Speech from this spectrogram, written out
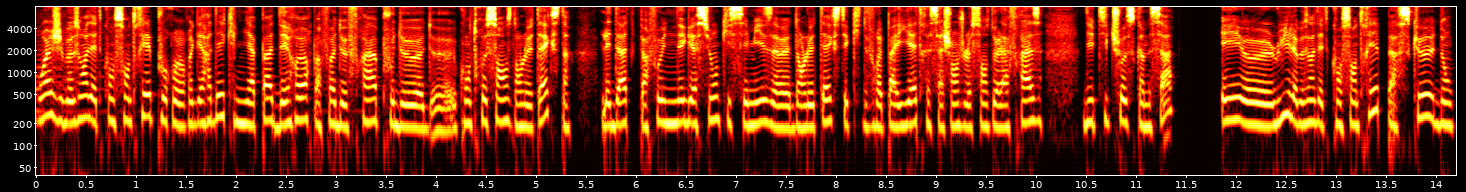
Moi, j'ai besoin d'être concentré pour euh, regarder qu'il n'y a pas d'erreur, parfois de frappe ou de, de, contresens dans le texte. Les dates, parfois une négation qui s'est mise euh, dans le texte et qui ne devrait pas y être et ça change le sens de la phrase. Des petites choses comme ça. Et euh, lui, il a besoin d'être concentré parce que, donc,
